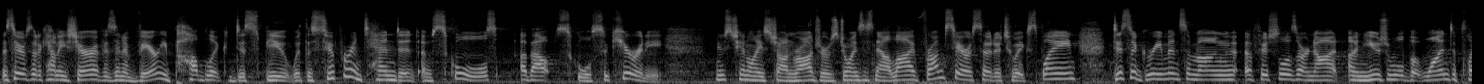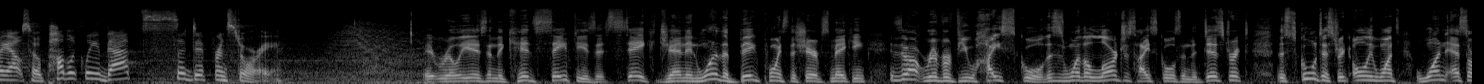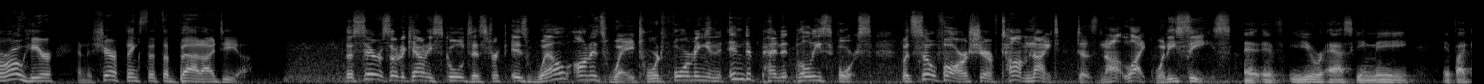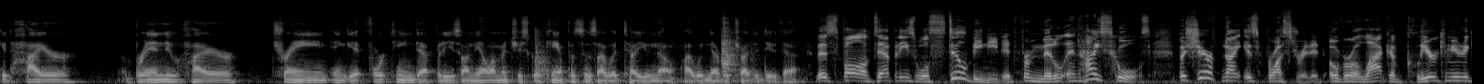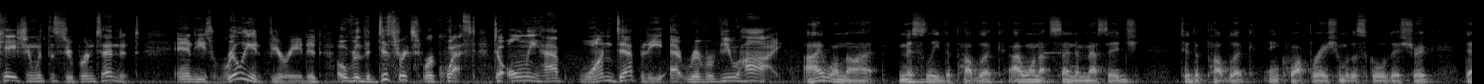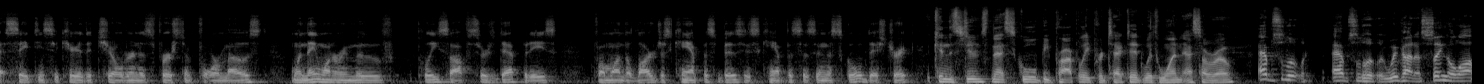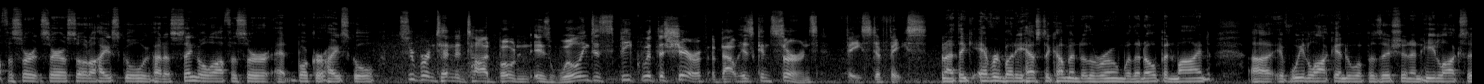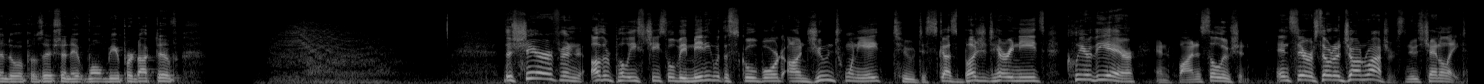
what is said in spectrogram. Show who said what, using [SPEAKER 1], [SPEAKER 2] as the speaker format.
[SPEAKER 1] The Sarasota County Sheriff is in a very public dispute with the superintendent of schools about school security. News Channel 8's John Rogers joins us now live from Sarasota to explain. Disagreements among officials are not unusual, but one to play out so publicly, that's a different story.
[SPEAKER 2] It really is, and the kids' safety is at stake, Jen. And one of the big points the sheriff's making is about Riverview High School. This is one of the largest high schools in the district. The school district only wants one SRO here, and the sheriff thinks that's a bad idea. The Sarasota County School District is well on its way toward forming an independent police force. But so far, Sheriff Tom Knight does not like what he sees.
[SPEAKER 3] If you were asking me if I could hire a brand new hire train and get 14 deputies on the elementary school campuses, I would tell you no. I would never try to do that.
[SPEAKER 2] This fall, deputies will still be needed for middle and high schools. But Sheriff Knight is frustrated over a lack of clear communication with the superintendent. And he's really infuriated over the district's request to only have one deputy at Riverview High.
[SPEAKER 3] I will not mislead the public. I will not send a message to the public in cooperation with the school district that safety and security of the children is first and foremost when they want to remove police officers, deputies from one of the largest campus, busiest campuses in the school district.
[SPEAKER 4] Can the students in that school be properly protected with one SRO?
[SPEAKER 5] Absolutely, absolutely. We've had a single officer at Sarasota High School. We've had a single officer at Booker High School.
[SPEAKER 2] Superintendent Todd Bowden is willing to speak with the sheriff about his concerns face to face.
[SPEAKER 5] And I think everybody has to come into the room with an open mind. Uh, if we lock into a position and he locks into a position, it won't be productive.
[SPEAKER 2] The sheriff and other police chiefs will be meeting with the school board on June 28th to discuss budgetary needs, clear the air, and find a solution. In Sarasota, John Rogers, News Channel 8.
